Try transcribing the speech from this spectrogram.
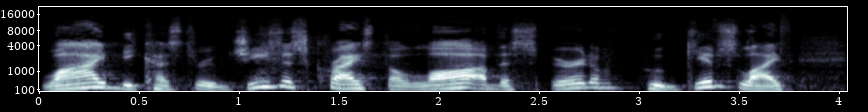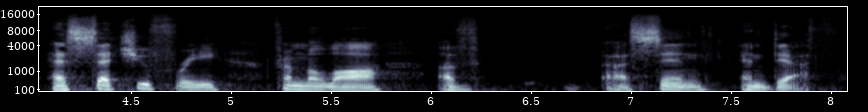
Why? Because through Jesus Christ, the law of the Spirit of, who gives life has set you free from the law of uh, sin and death.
